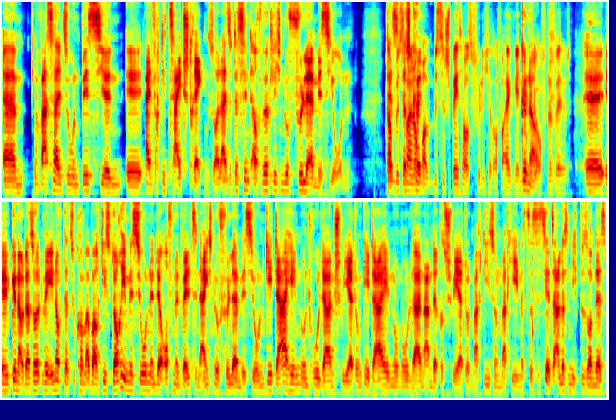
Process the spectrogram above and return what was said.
ähm, was halt so ein bisschen äh, einfach die Zeit strecken soll. Also das sind auch wirklich nur Füllermissionen. Da müssen das wir noch ein bisschen später ausführlicher drauf eingehen, genau. die offene Welt. Äh, äh, genau, da sollten wir eh noch dazu kommen. Aber auch die Story-Missionen in der offenen Welt sind eigentlich nur Füllermissionen. Geh dahin und hol da ein Schwert und geh dahin und hol da ein anderes Schwert und mach dies und mach jenes. Das ist jetzt alles nicht besonders.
